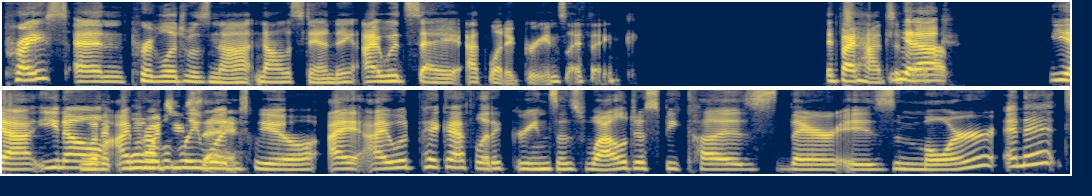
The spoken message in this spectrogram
price and privilege was not notwithstanding, I would say athletic greens. I think if I had to, yeah. Pick. Yeah, you know, what, I probably would, would, too. I I would pick athletic greens as well just because there is more in it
